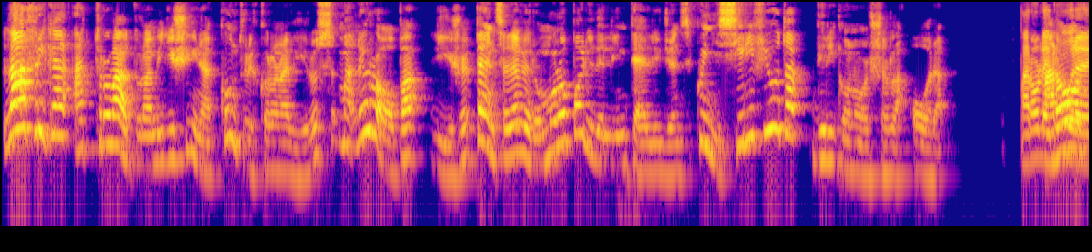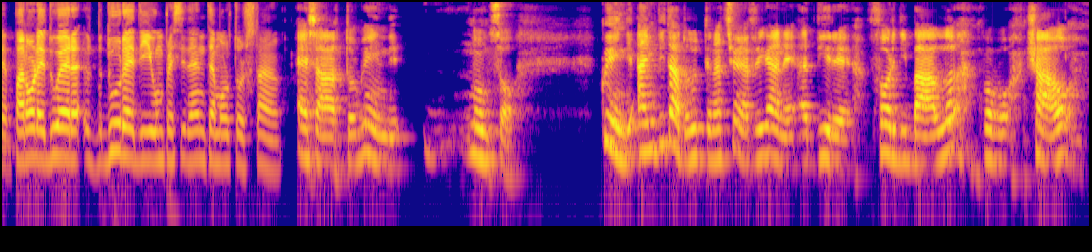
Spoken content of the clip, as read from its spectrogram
L'Africa ha trovato una medicina contro il coronavirus, ma l'Europa dice pensa di avere un monopolio dell'intelligence, quindi si rifiuta di riconoscerla ora. Parole, Parole- Dure, parole dure, dure di un presidente molto strano. Esatto, quindi non so. Quindi ha invitato tutte le nazioni africane a dire fuori di ball, proprio ciao,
